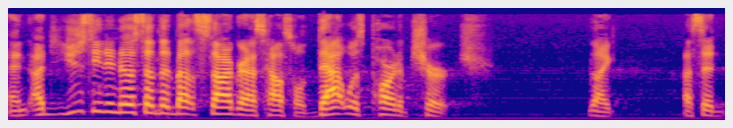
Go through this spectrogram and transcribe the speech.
And I, you just need to know something about Snodgrass household. That was part of church. Like, I said,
